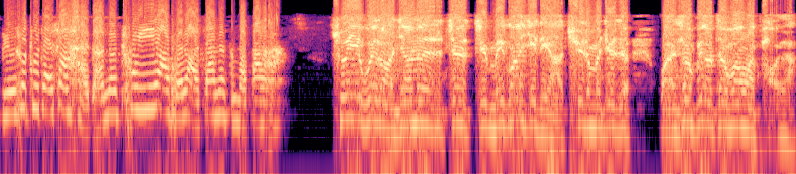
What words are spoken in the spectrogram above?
比如说住在上海的，那初一要回老家，那怎么办啊？初一回老家，那这这没关系的呀，去了嘛就是晚上不要再往外跑呀。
